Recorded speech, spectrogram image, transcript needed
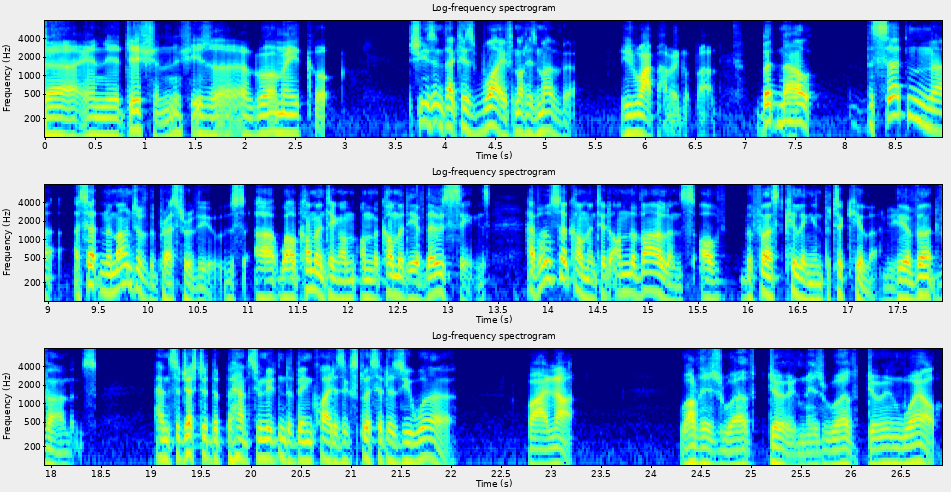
uh, in addition, she's a, a gourmet cook. She's in fact his wife, not his mother. His wife, I beg your pardon. But now, the certain uh, a certain amount of the press reviews, uh, while commenting on, on the comedy of those scenes, have also commented on the violence of the first killing in particular, the overt violence, and suggested that perhaps you needn't have been quite as explicit as you were. Why not? What is worth doing is worth doing well.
